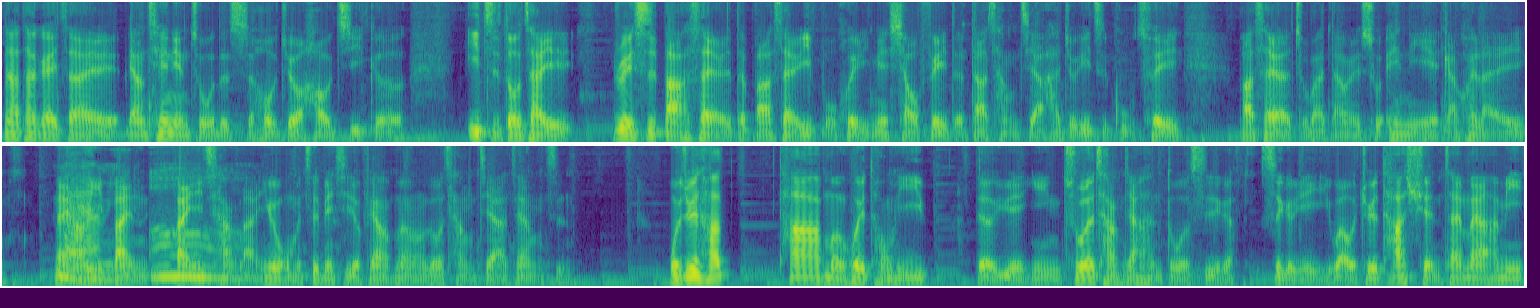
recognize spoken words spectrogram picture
那大概在两千年左右的时候，就有好几个。一直都在瑞士巴塞尔的巴塞尔艺博会里面消费的大厂家，他就一直鼓吹巴塞尔主办单位说：“哎、欸，你也赶快来迈阿密办办一场来，因为我们这边其实有非常非常多厂家这样子。”我觉得他他们会同意的原因，除了厂家很多是一个是个原因以外，我觉得他选在迈阿密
